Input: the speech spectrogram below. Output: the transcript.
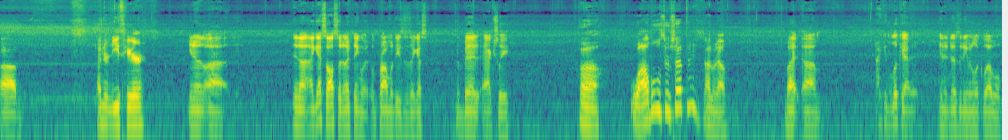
um, underneath here, you know, uh, and uh, I guess also another thing. With, the problem with these is, I guess, the bed actually uh, wobbles or something. I don't know. But um, I can look at it and it doesn't even look level.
